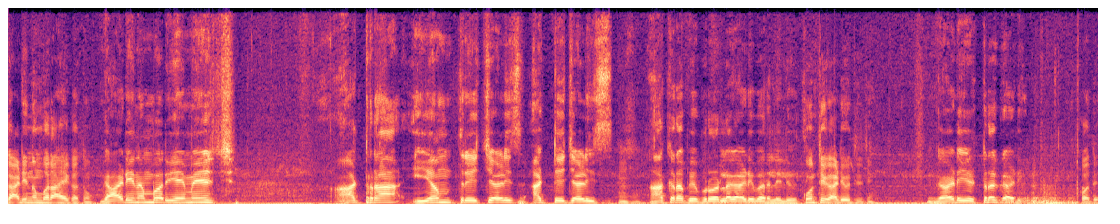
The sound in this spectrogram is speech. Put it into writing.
गाडी नंबर आहे का तो? गाडी नंबर एम एच अठरा एम त्रेचाळीस अठ्ठेचाळीस. अकरा फेब्रुवारीला गाडी भरलेली होती. कोणती गाडी होती ती? गाडी ट्रक गाडी. होते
